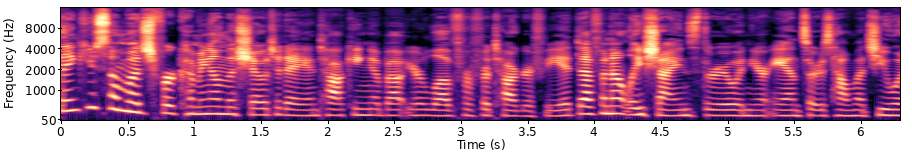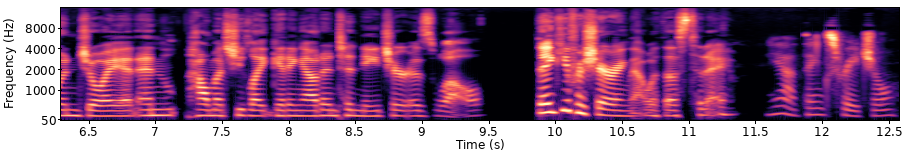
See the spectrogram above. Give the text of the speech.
thank you so much for coming on the show today and talking about your love for photography. It definitely shines through in your answers how much you enjoy it and how much you like getting out into nature as well. Thank you for sharing that with us today. Yeah. Thanks, Rachel.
